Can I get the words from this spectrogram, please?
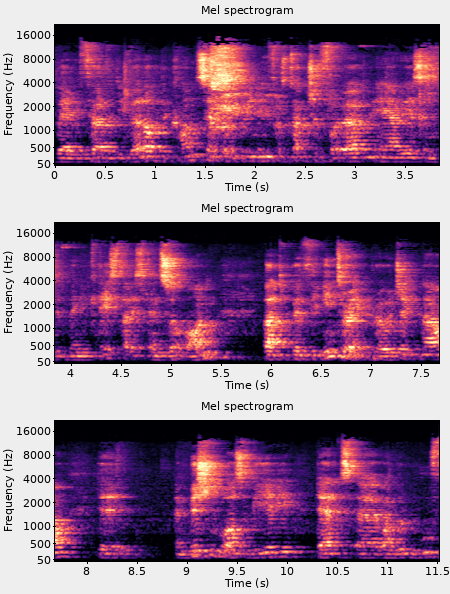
where we further develop the concept of green infrastructure for urban areas and did many case studies and so on. But with the Interreg project now, the ambition was really that uh, one would move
